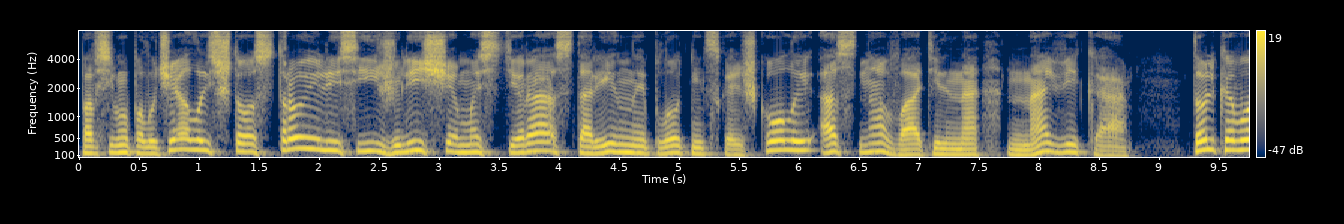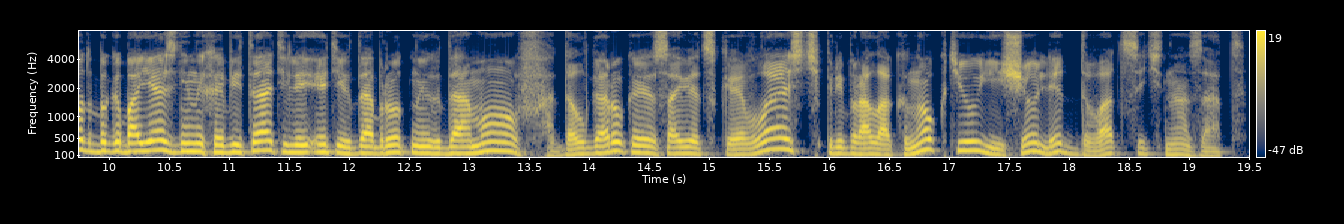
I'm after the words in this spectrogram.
По всему получалось, что строились и жилища мастера старинной плотницкой школы основательно, на века. Только вот богобоязненных обитателей этих добротных домов долгорукая советская власть прибрала к ногтю еще лет двадцать назад.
